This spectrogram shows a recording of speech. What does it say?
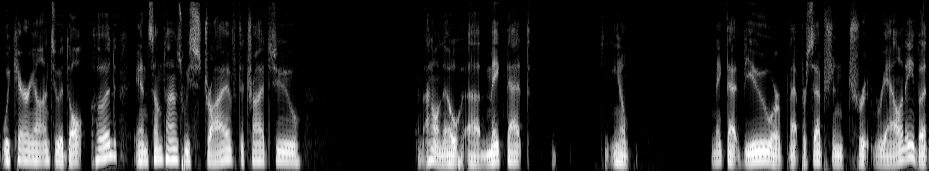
we carry on to adulthood, and sometimes we strive to try to, I don't know, uh, make that, you know, make that view or that perception true reality, but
